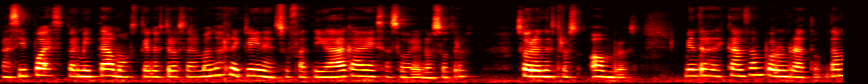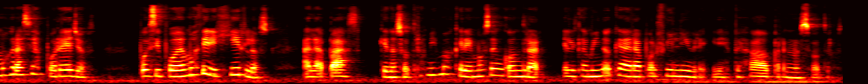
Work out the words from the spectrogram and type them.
Así pues, permitamos que nuestros hermanos reclinen su fatigada cabeza sobre nosotros, sobre nuestros hombros, mientras descansan por un rato. Damos gracias por ellos, pues si podemos dirigirlos a la paz que nosotros mismos queremos encontrar, el camino quedará por fin libre y despejado para nosotros.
